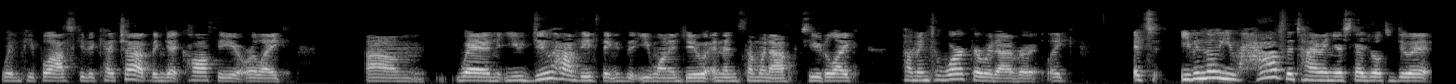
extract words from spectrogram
when people ask you to catch up and get coffee or like um when you do have these things that you want to do and then someone asks you to like come into work or whatever, like it's even though you have the time in your schedule to do it,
